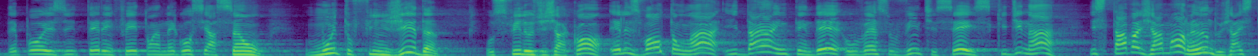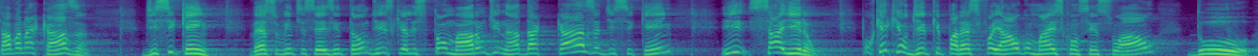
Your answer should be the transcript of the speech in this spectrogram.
depois de terem feito uma negociação muito fingida, os filhos de Jacó, eles voltam lá e dá a entender o verso 26 que Diná estava já morando, já estava na casa de Siquém. Verso 26 então diz que eles tomaram Diná da casa de Siquém e saíram. Por que, que eu digo que parece que foi algo mais consensual do,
